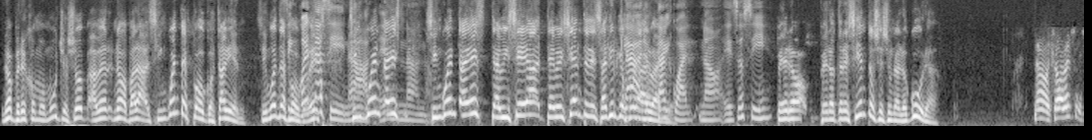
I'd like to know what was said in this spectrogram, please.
No, pero es como mucho. Yo, a ver, no, pará, 50 es poco, está bien. 50 es poco. 50 es- sí, no, 50 eh, es, no, no. 50 es, te avisé, te avisé antes de salir que fuera al Claro, baño. tal cual. No, eso sí. Pero, pero 300 es una locura. No, yo a veces,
